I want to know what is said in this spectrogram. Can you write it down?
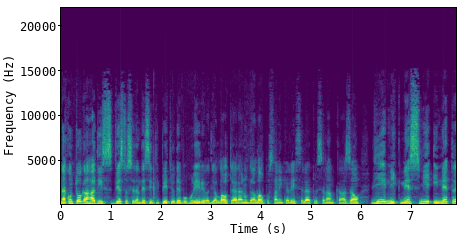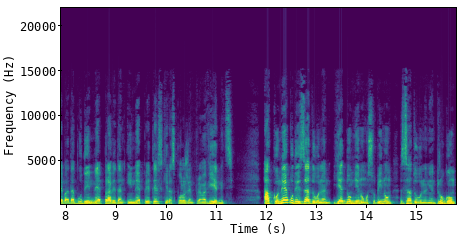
Nakon toga hadis 275. od Ebu Huriri radijallahu ta'alanu da Allah poslanik alaih salatu wasalam kazao vjernik ne smije i ne treba da bude nepravedan i neprijateljski raspoložen prema vjernici. Ako ne bude zadovoljan jednom njenom osobinom, zadovoljan je drugom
